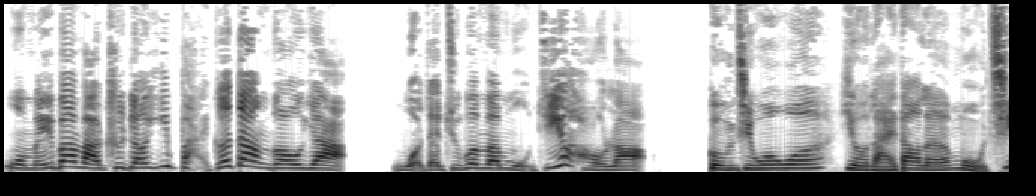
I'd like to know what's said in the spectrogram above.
我没办法吃掉一百个蛋糕呀。我再去问问母鸡好了。公鸡窝窝又来到了母鸡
